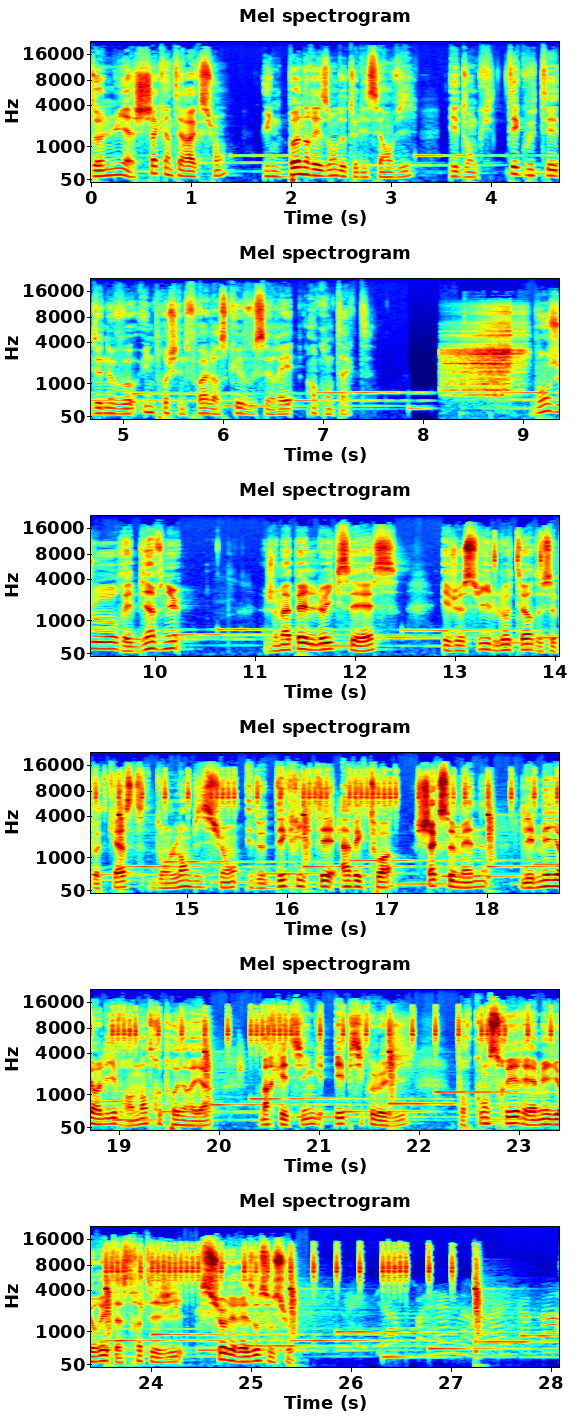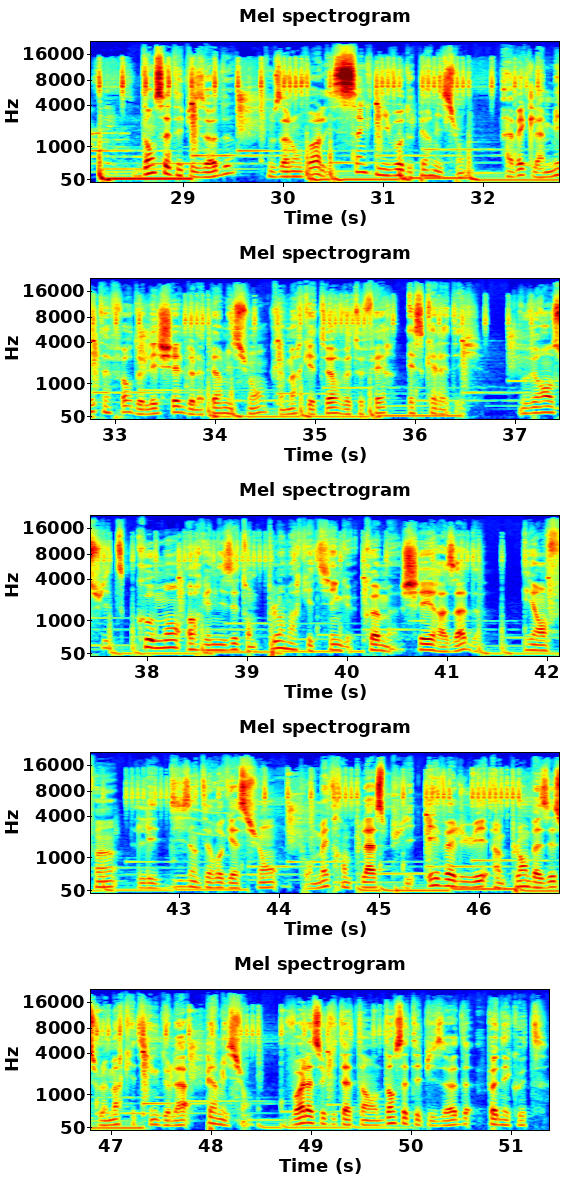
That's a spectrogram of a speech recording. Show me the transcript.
Donne-lui à chaque interaction une bonne raison de te laisser en vie et donc t'écouter de nouveau une prochaine fois lorsque vous serez en contact. Bonjour et bienvenue. Je m'appelle Loïc CS et je suis l'auteur de ce podcast dont l'ambition est de décrypter avec toi chaque semaine les meilleurs livres en entrepreneuriat, marketing et psychologie pour construire et améliorer ta stratégie sur les réseaux sociaux. Dans cet épisode, nous allons voir les 5 niveaux de permission avec la métaphore de l'échelle de la permission qu'un marketeur veut te faire escalader. Nous verrons ensuite comment organiser ton plan marketing comme chez Erazad. Et enfin, les 10 interrogations pour mettre en place puis évaluer un plan basé sur le marketing de la permission. Voilà ce qui t'attend dans cet épisode. Bonne écoute.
